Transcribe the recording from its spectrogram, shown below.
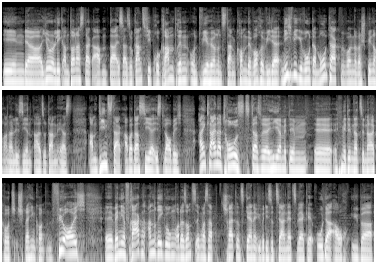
in der Euroleague am Donnerstagabend. Da ist also ganz viel Programm drin und wir hören uns dann kommende Woche wieder. Nicht wie gewohnt am Montag, wir wollen das Spiel noch analysieren, also dann erst am Dienstag. Aber das hier ist, glaube ich, ein kleiner Trost, dass wir hier mit dem, äh, mit dem Nationalcoach sprechen konnten. Für euch, äh, wenn ihr Fragen, Anregungen oder sonst irgendwas habt, schreibt uns gerne über die sozialen Netzwerke oder auch über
